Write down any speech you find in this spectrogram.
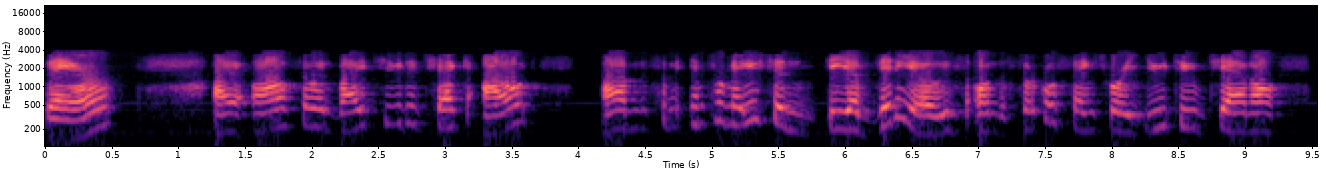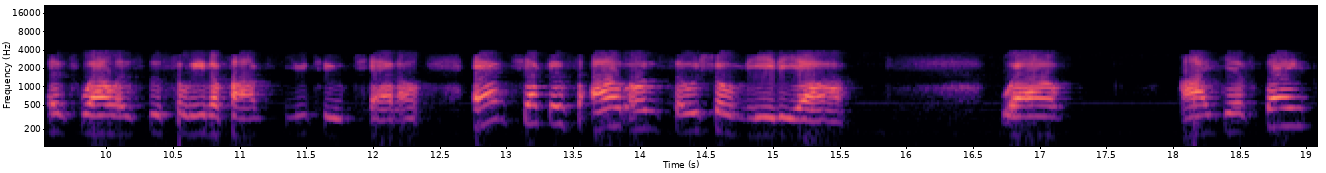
there. I also invite you to check out um, some information via videos on the Circle Sanctuary YouTube channel as well as the Selena Fox YouTube channel and check us out on social media. Well, I give thanks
